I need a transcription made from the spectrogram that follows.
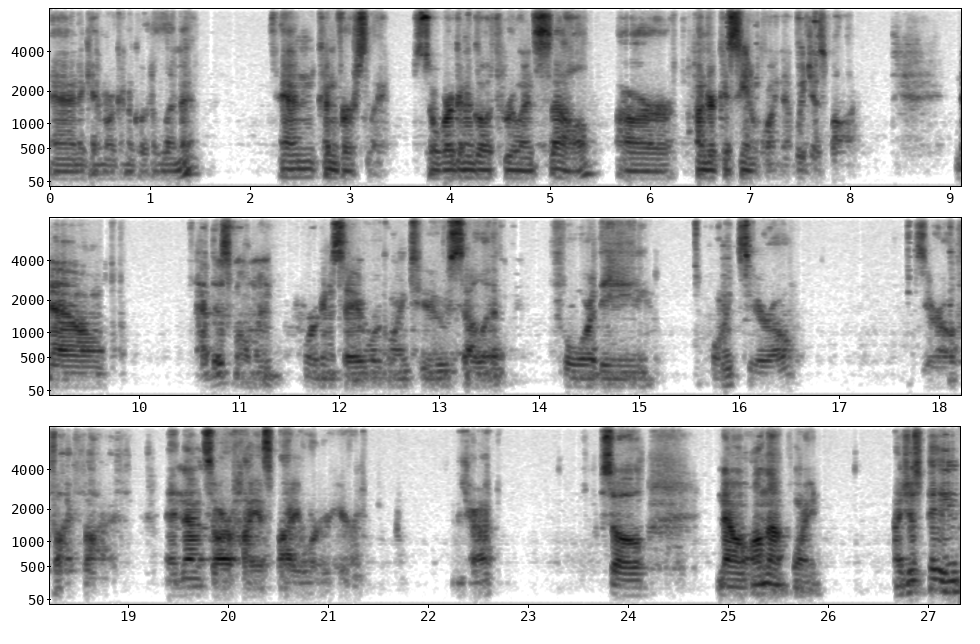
And again, we're going to go to limit and conversely. So we're going to go through and sell our 100 casino coin that we just bought. Now, at this moment, we're going to say we're going to sell it for the 0.0055. And that's our highest buy order here. Okay. So now on that point, I just paid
